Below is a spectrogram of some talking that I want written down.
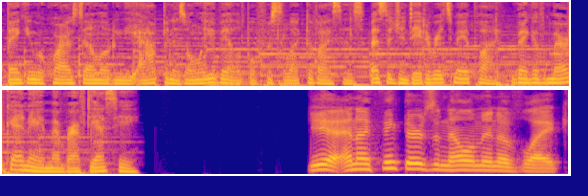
banking requires downloading the app and is only available for select devices. Message and data rates may apply. Bank of America and a member FDIC. Yeah, and I think there's an element of like,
